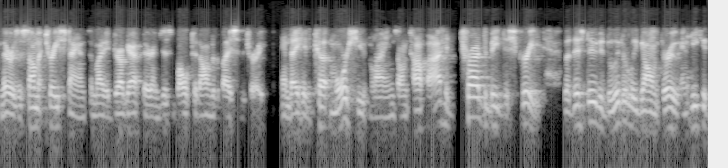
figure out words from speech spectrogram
There was a summit tree stand somebody drug out there and just bolted onto the base of the tree. And they had cut more shooting lanes on top. I had tried to be discreet, but this dude had literally gone through and he had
